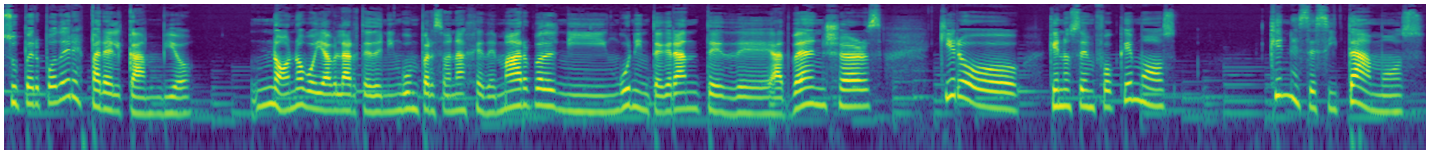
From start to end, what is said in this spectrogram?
Superpoderes para el cambio. No, no voy a hablarte de ningún personaje de Marvel, ni ningún integrante de Adventures. Quiero que nos enfoquemos qué necesitamos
